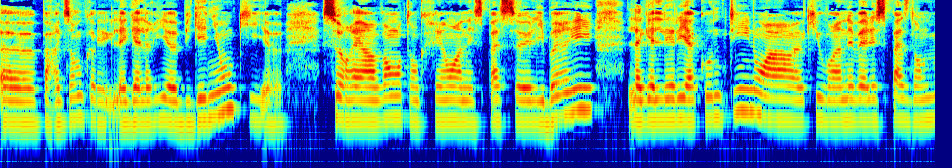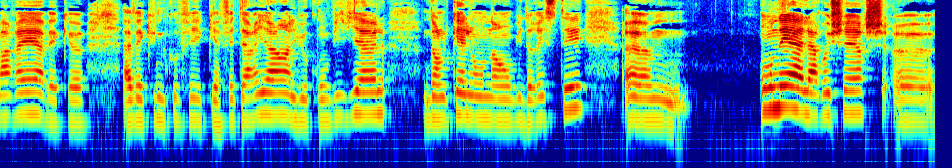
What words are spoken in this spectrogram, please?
euh, par exemple comme la galerie Biguignon qui se réinvente en créant un espace librairie, la Galleria Continua qui ouvre un nouvel espace dans le Marais avec, avec une cafétéria, un lieu convivial dans lequel on a envie de rester. On est à la recherche euh,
